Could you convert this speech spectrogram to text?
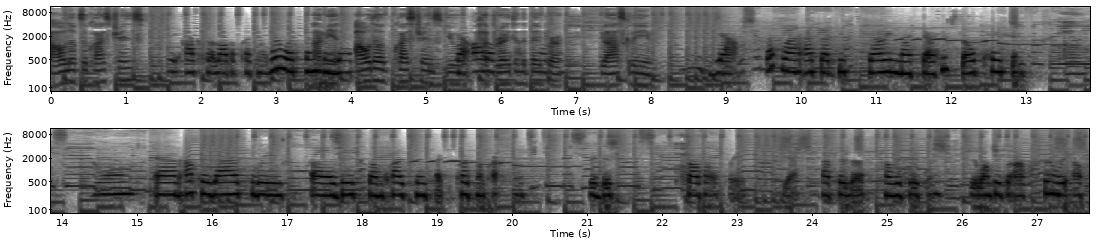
all of the questions? We asked a lot of questions. We were thinking I mean, that all the questions you Yeah, have written the the paper, you asked him. yeah, that's why I said he's very nice guy. He's so patient. Oh, Yeah, and after that we uh, did some questions like personal questions. We just start off with yeah. After the conversation, we wanted to ask, then we asked,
